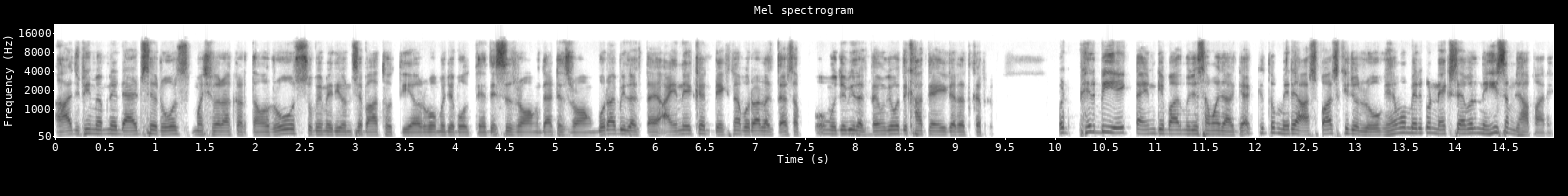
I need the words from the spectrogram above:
आज भी मैं अपने डैड से रोज मशवरा करता हूँ। रोज सुबह मेरी उनसे बात होती है और वो मुझे बोलते हैं this is wrong that is wrong बुरा भी लगता है। आईने का देखना बुरा लगता है सबको। मुझे भी लगता है क्योंकि वो दिखाते हैं ये गलत कर बट फिर भी एक टाइम के बाद मुझे समझ आ गया कि तो मेरे आसपास के जो लोग हैं वो मेरे को नेक्स्ट लेवल नहीं समझा पा रहे।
